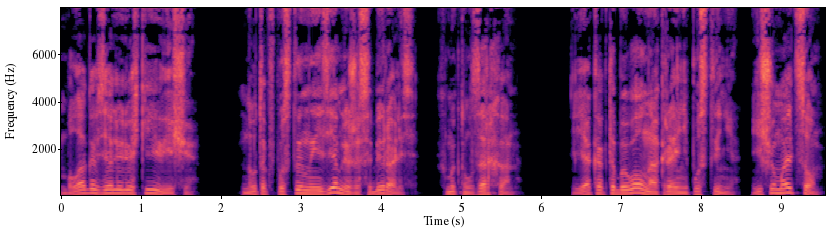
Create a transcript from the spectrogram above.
«Благо взяли легкие вещи». «Ну так в пустынные земли же собирались», — хмыкнул Зархан. «Я как-то бывал на окраине пустыни, еще мальцом.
